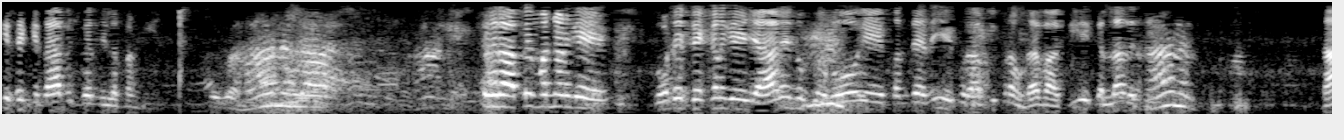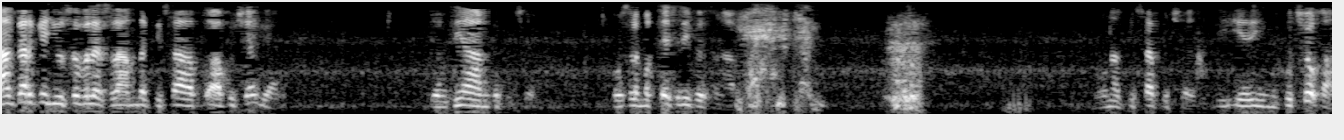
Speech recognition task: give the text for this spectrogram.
کسی کتاب پھر نہیں لبن گیا پھر آپ منگ گے گوڈے ٹیکن گے یار یہ بندے نہیں یہ ہی پڑھا باقی یہ گلا تا کر کے یوسف علیہ السلام کا قصہ آپ پوچھا گیا؟ جلدیاں آن کے پوچھا۔ اس لیے مکے شریف سنا۔ قصہ پوچھا پوچھو کا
